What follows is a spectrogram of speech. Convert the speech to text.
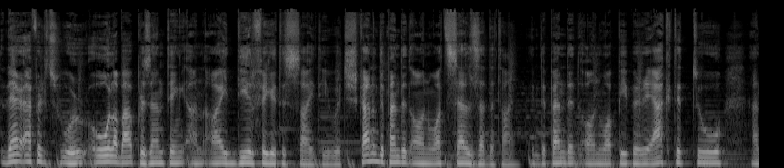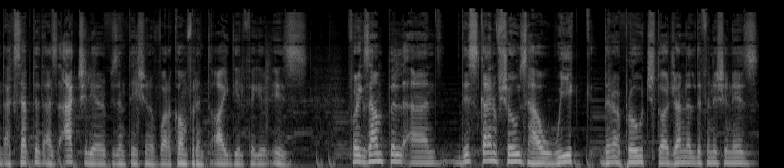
their efforts were all about presenting an ideal figure to society, which kind of depended on what sells at the time. It depended on what people reacted to and accepted as actually a representation of what a confident ideal figure is. For example, and this kind of shows how weak their approach to a general definition is,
